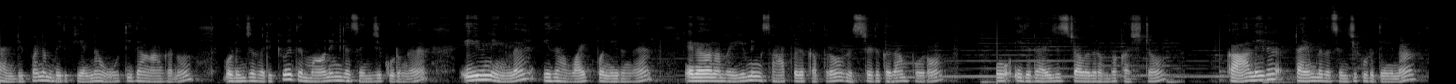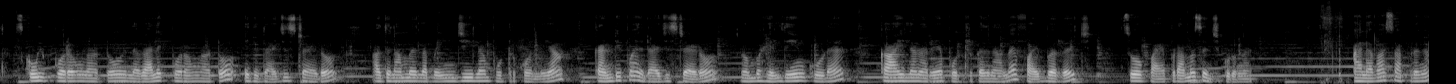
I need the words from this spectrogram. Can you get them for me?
கண்டிப்பாக நம்ம இதுக்கு எண்ணெய் ஊற்றி தான் ஆகணும். முடிஞ்ச வரைக்கும் இதை மார்னிங்கில் செஞ்சு கொடுங்க. ஈவினிங்கில் இதை அவாய்ட் பண்ணிடுங்க ஏன்னா நம்ம ஈவினிங் சாப்பிட்டதுக்கப்புறம் ரெஸ்ட் எடுக்க தான் போகிறோம் இது டைஜஸ்ட் ஆகுது ரொம்ப கஷ்டம். காலையில் டைமில் இதை செஞ்சு கொடுத்தீங்கன்னா ஸ்கூலுக்கு போகிறவங்களாட்டும் இல்லை வேலைக்கு போகிறவங்களாட்டும் இது டைஜஸ்ட் ஆகிடும் அது இல்லாமல் இதில் நம்ம இஞ்சிலாம் போட்டிருக்கோம் இல்லையா? கண்டிப்பாக இது டைஜஸ்ட் ஆகிடும் ரொம்ப ஹெல்த்தியும் கூட. காயெலாம் நிறையா போட்டிருக்கிறதுனால ஃபைபர் ரிச் ஸோ பயப்படாமல் செஞ்சு கொடுங்க. அளவாக சாப்பிடுங்க.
